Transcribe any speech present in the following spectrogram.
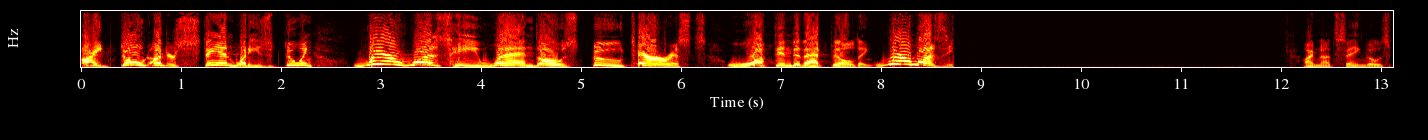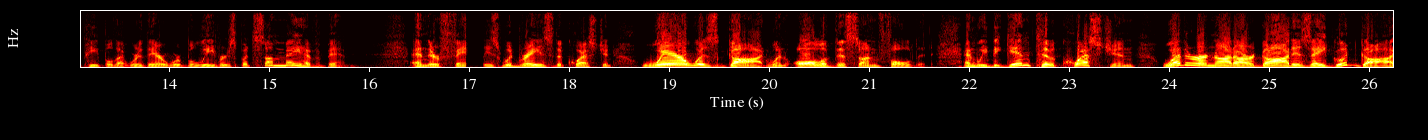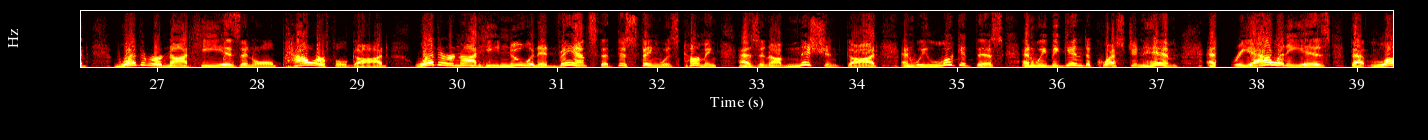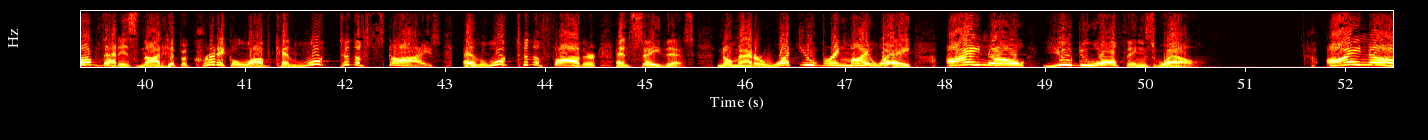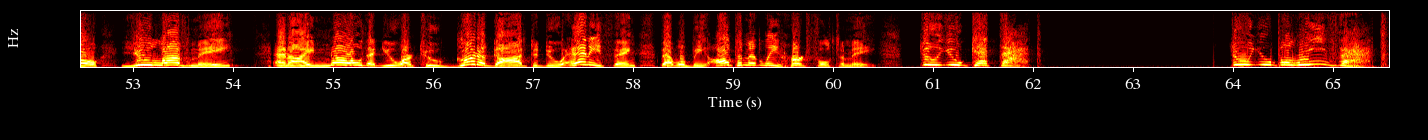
I don't understand what he's doing. Where was he when those two terrorists walked into that building? Where was he? I'm not saying those people that were there were believers, but some may have been. and their families would raise the question where was God when all of this unfolded? And we begin to question whether or not our God is a good God, whether or not He is an all powerful God, whether or not He knew in advance that this thing was coming as an omniscient God. And we look at this and we begin to question Him. And reality is that love that is not hypocritical love can look to the skies and look to the Father and say this No matter what you bring my way, I know you do all things well. I know you love me, and I know that you are too good a God to do anything that will be ultimately hurtful to me. Do you get that? Do you believe that?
